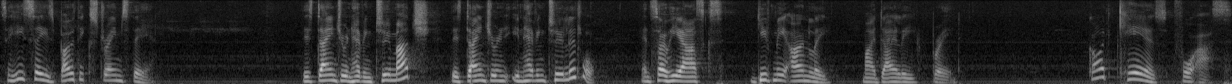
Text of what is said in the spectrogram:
So he sees both extremes there. There's danger in having too much, there's danger in, in having too little. And so he asks, Give me only my daily bread. God cares for us.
